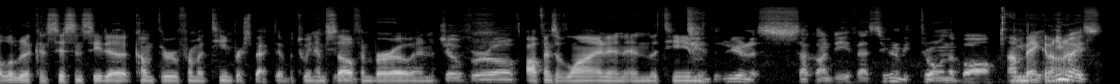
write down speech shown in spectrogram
a little bit of consistency to come through from a team perspective between himself and Burrow and Joe Burrow. offensive line and, and the team. Dude, You're gonna suck on defense. You're gonna be throwing the ball. I'm He banking might, on he it. Might,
